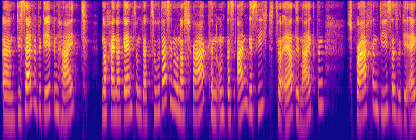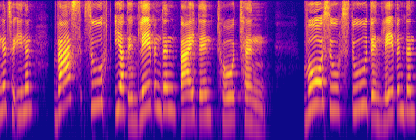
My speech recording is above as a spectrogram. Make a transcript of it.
äh, dieselbe Begebenheit, noch eine Ergänzung dazu. Da sie nun erschraken und das Angesicht zur Erde neigten, sprachen dies, also die Engel, zu ihnen, was sucht ihr den Lebenden bei den Toten? Wo suchst du den Lebenden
